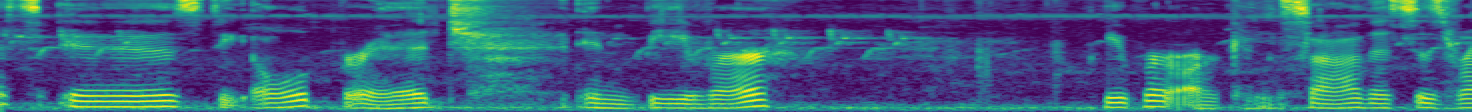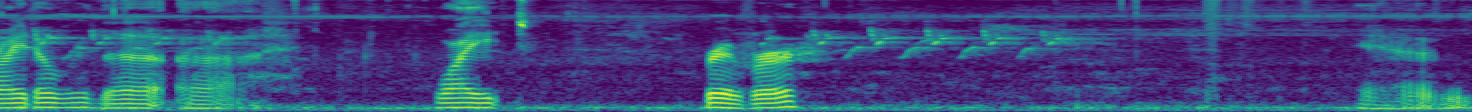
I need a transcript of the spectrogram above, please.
This is the old bridge in Beaver, Beaver, Arkansas. This is right over the uh, White River. And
